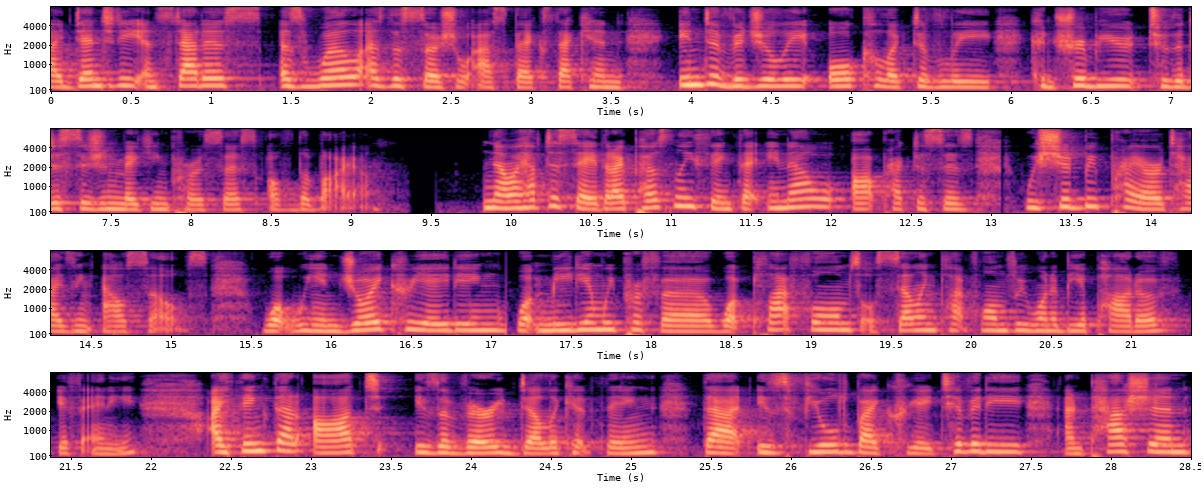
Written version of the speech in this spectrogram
identity and status, as well as the social aspects that can individually or collectively contribute to the decision making process of the buyer. Now, I have to say that I personally think that in our art practices, we should be prioritizing ourselves, what we enjoy creating, what medium we prefer, what platforms or selling platforms we want to be a part of, if any. I think that art is a very delicate thing that is fueled by creativity and passion.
